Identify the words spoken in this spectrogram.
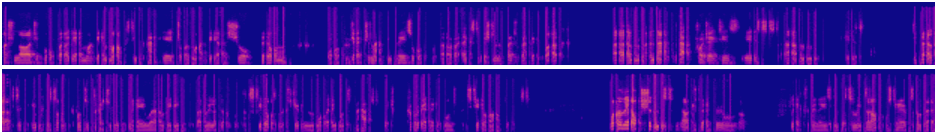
much larger portfolio. It might be a marketing package, or it might be a short film, or a projection mapping piece, or, or an exhibition of photographic work. Um, and that, that project is is um, is developed in consultation with me, where we where we look at the skills of the student and what they want to perhaps which career they want to pursue afterwards. One of the options I'll just go through, I'll flick through these and put some examples here of some of the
